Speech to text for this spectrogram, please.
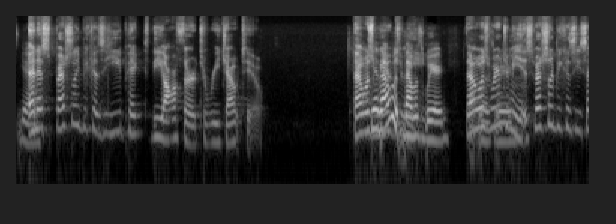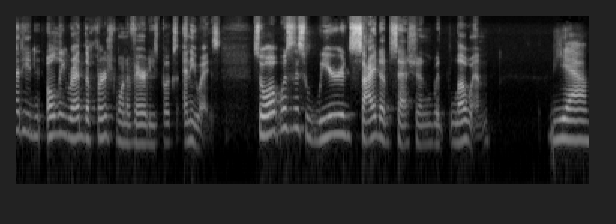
Yeah. And especially because he picked the author to reach out to. That was yeah, weird that was, that was weird. That, was, weird, to me, especially because he said he'd only read the first one of Verity's books anyways. So what was this weird side obsession with Lowen? Yeah.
